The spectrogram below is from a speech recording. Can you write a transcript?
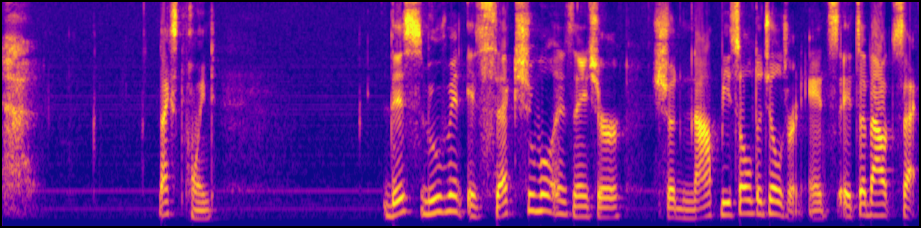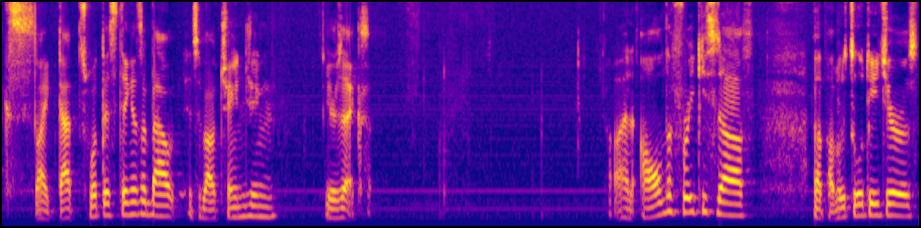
Next point. This movement is sexual in its nature, should not be sold to children. It's it's about sex. Like that's what this thing is about. It's about changing your sex. And all the freaky stuff about public school teachers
